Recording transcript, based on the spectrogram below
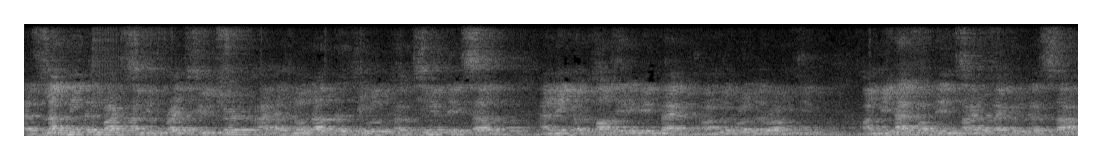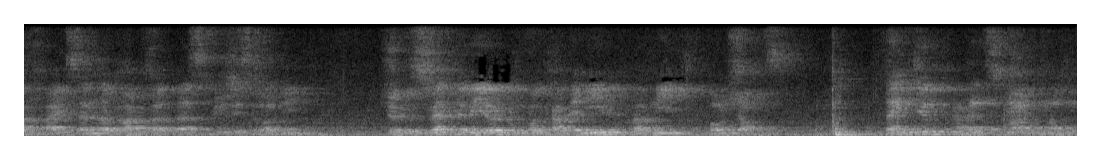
As Lavneet embarks on his bright future, I have no doubt that he will continue to excel and make a positive impact on the world around him. On behalf of the entire faculty and staff, I extend our heartfelt best wishes to Lavneet. Je vous souhaite le meilleur pour votre avenir, Lavneet. Bonne chance. Thank you, and let's Lavneet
